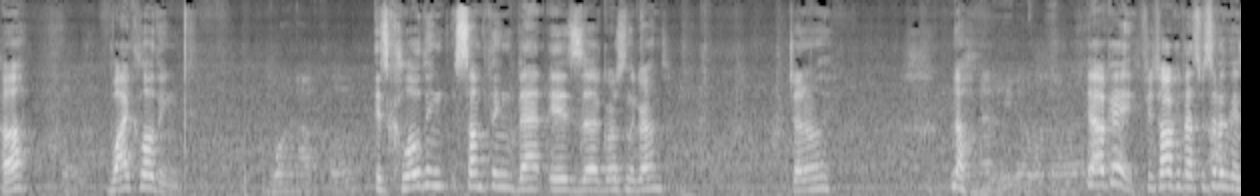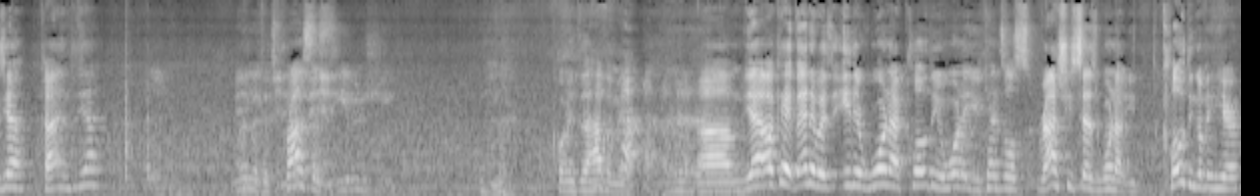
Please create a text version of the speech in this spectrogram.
huh? Why clothing? Worn out clothes. Is clothing something that is uh, gross in the ground? Generally? No. You know what? Yeah, okay. If you're talking about specific things, yeah. Cotton, yeah. Well, if it's processed. even sheep. According to the Havamir. um, yeah, okay. But anyways, either worn out clothing or worn out utensils. Rashi says worn out clothing over here,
